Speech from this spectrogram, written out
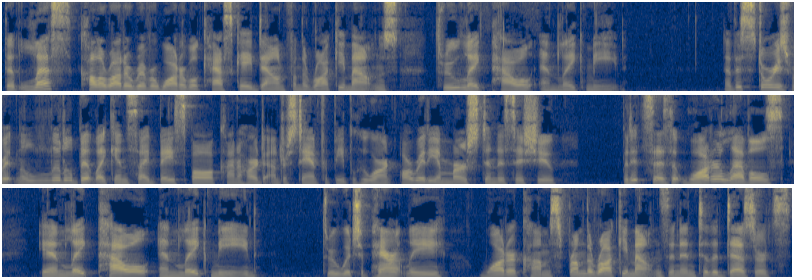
that less Colorado River water will cascade down from the Rocky Mountains through Lake Powell and Lake Mead. Now, this story is written a little bit like inside baseball, kind of hard to understand for people who aren't already immersed in this issue. But it says that water levels in Lake Powell and Lake Mead, through which apparently water comes from the Rocky Mountains and into the deserts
